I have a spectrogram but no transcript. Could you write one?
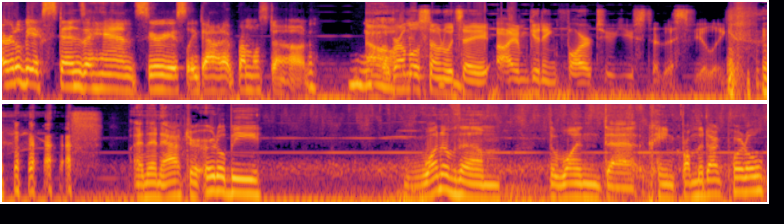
Ertleby extends a hand seriously down at Brummelstone. Oh, Brummelstone would say, "I am getting far too used to this feeling." And then after Ertleby, one of them, the one that came from the dark portal,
